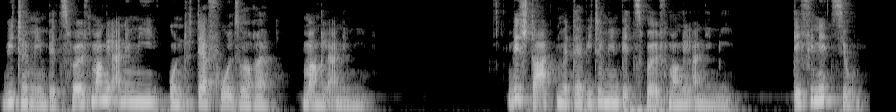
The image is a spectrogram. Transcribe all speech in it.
Vitamin B12-Mangelanämie und der Folsäure-Mangelanämie. Wir starten mit der Vitamin B12-Mangelanämie. Definition.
